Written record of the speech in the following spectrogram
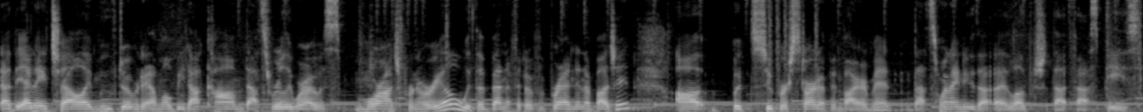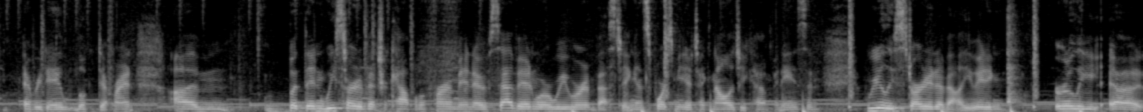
at the NHL, I moved over to MLB.com. That's really where I was more entrepreneurial with the benefit of a brand and a budget, uh, but super startup environment. That's when I knew that I loved that fast pace. Every day looked different. Um, but then we started a venture capital firm in 07 where we were investing in sports media technology companies and really started evaluating early uh,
